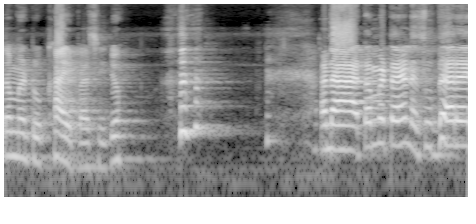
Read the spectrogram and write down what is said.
ટમેટું ખાય પાછી જો. અને આ ટમેટા એને સુધારે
